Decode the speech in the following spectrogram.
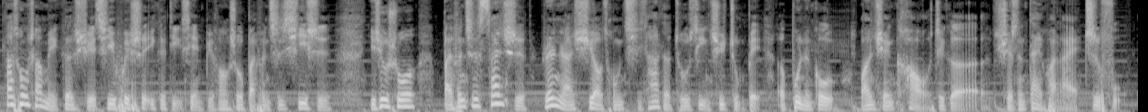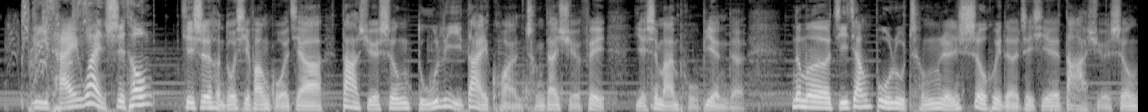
它通常每个学期会设一个底线，比方说百分之七十，也就是说百分之三十仍然需要从其他的途径去准备，而不能够完全靠这个学生贷款来支付。理财万事通，其实很多西方国家大学生独立贷款承担学费也是蛮普遍的。那么，即将步入成人社会的这些大学生，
